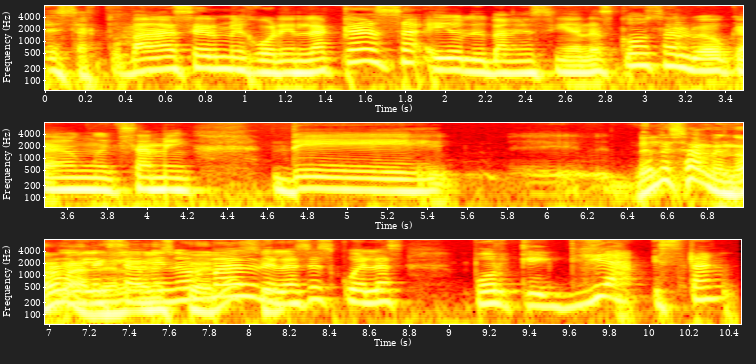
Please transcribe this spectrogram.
exacto, van a ser mejor en la casa, ellos les van a enseñar las cosas, luego que hagan un examen de Del examen normal. el de la examen escuela, normal sí. de las escuelas, porque ya están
